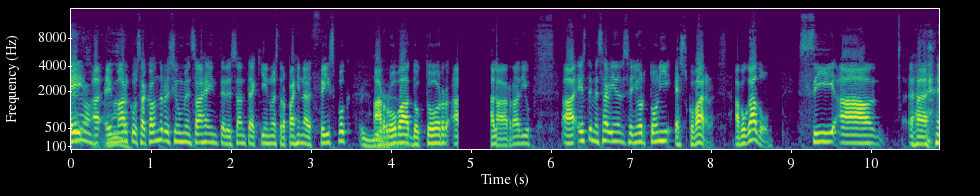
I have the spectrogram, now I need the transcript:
Hey, Bueno, ah, hey, ajá. Marcos, acaban de recibir un mensaje interesante aquí en nuestra página de Facebook, arroba doctor a radio. Ah, este mensaje viene del señor Tony Escobar, abogado. Si, ah,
